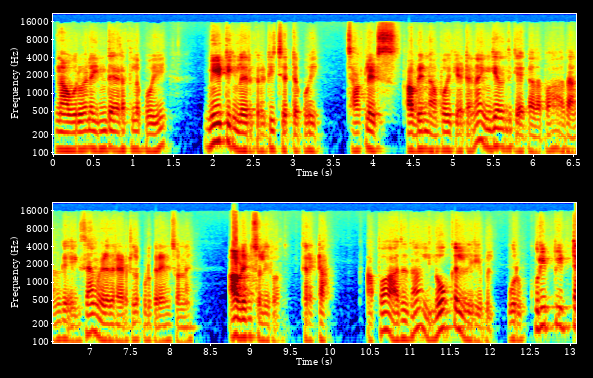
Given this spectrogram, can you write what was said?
நான் ஒருவேளை இந்த இடத்துல போய் மீட்டிங்கில் இருக்கிற டீச்சர்கிட்ட போய் சாக்லேட்ஸ் அப்படின்னு நான் போய் கேட்டேன்னா இங்கே வந்து கேட்காதப்பா அது அங்கே எக்ஸாம் எழுதுகிற இடத்துல கொடுக்குறேன்னு சொன்னேன் அப்படின்னு சொல்லிடுவாங்க கரெக்டாக அப்போ அதுதான் லோக்கல் வேரியபிள் ஒரு குறிப்பிட்ட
